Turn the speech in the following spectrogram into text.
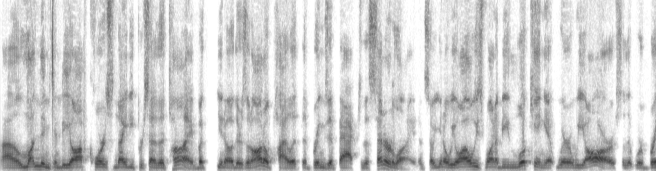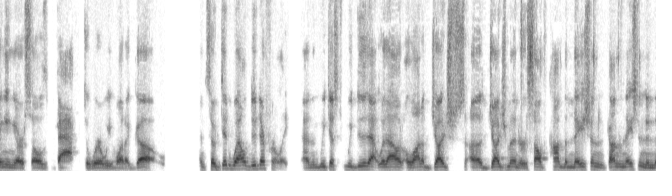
uh, London can be off course 90% of the time, but you know, there's an autopilot that brings it back to the center line. And so, you know, we always want to be looking at where we are so that we're bringing ourselves back to where we want to go. And so did well, do differently. And we just, we do that without a lot of judge, uh, judgment or self-condemnation, condemnation, and,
